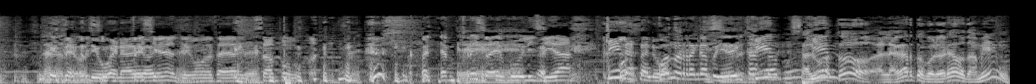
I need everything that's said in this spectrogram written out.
La Es la notibuena de hoy. Impresionante cómo está el sapo con, con la empresa de Eh. publicidad. ¿Quién la salvó? ¿Cuándo arranca periodista? ¿Quién? ¿Quién? a todo? ¿Al lagarto colorado también?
